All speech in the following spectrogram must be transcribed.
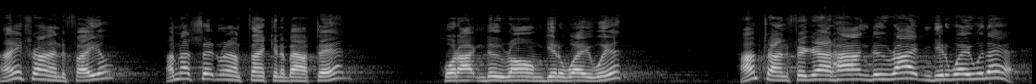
I ain't trying to fail. I'm not sitting around thinking about that, what I can do wrong and get away with. I'm trying to figure out how I can do right and get away with that.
